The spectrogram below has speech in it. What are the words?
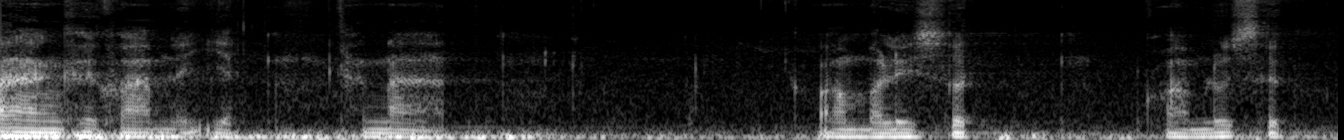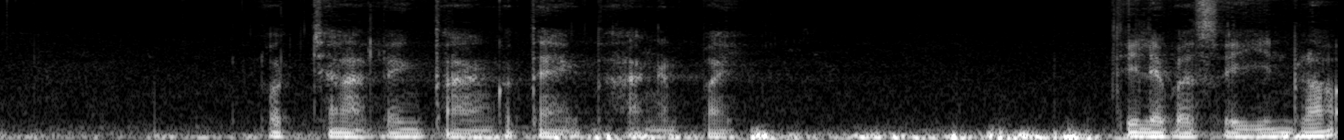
ต่างคือความละเอียดขนาด ความบริสุทธิ์ ความรู้สึกรสชาติแรงต่างก็แตกต่างกันไป ที่เรียกว่าศีล เพราะ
